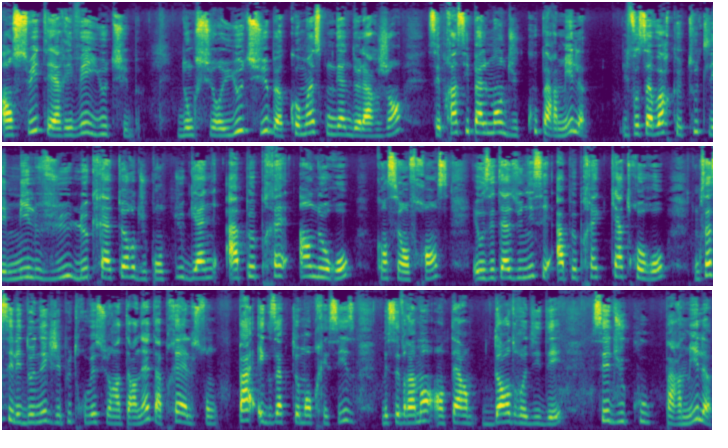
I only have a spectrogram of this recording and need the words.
Ensuite est arrivé YouTube. Donc sur YouTube, comment est-ce qu'on gagne de l'argent? C'est principalement du coup par mille Il faut savoir que toutes les 1000 vues, le créateur du contenu gagne à peu près 1 euro quand c'est en France. Et aux États-Unis, c'est à peu près 4 euros. Donc ça, c'est les données que j'ai pu trouver sur Internet. Après, elles sont pas exactement précises, mais c'est vraiment en termes d'ordre d'idée. C'est du coût par 1000.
